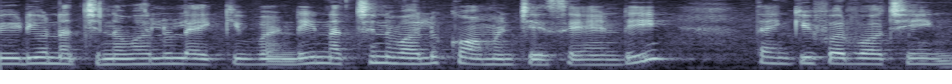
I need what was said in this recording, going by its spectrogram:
వీడియో నచ్చిన వాళ్ళు లైక్ ఇవ్వండి. నచ్చిన వాళ్ళు కామెంట్ చేసేయండి. థ్యాంక్ యూ ఫర్ వాచింగ్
